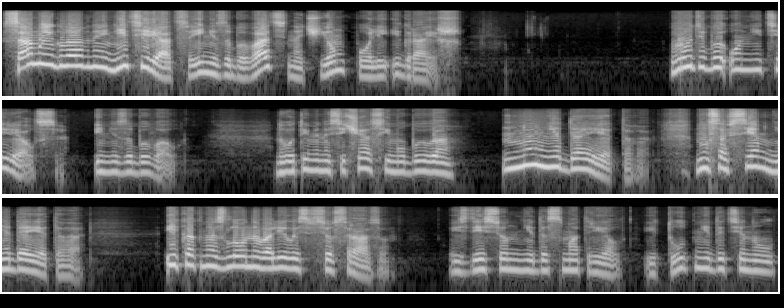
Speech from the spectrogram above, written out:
Самое главное не теряться и не забывать, на чьем поле играешь. Вроде бы он не терялся и не забывал. Но вот именно сейчас ему было ну не до этого. Ну совсем не до этого. И как назло навалилось все сразу. И здесь он не досмотрел, и тут не дотянул.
